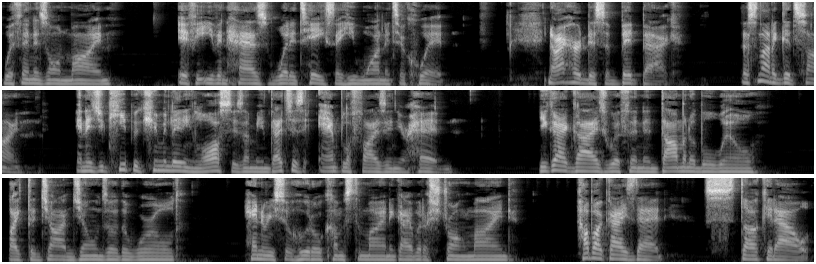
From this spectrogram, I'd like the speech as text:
within his own mind, if he even has what it takes that he wanted to quit. Now, I heard this a bit back. That's not a good sign. And as you keep accumulating losses, I mean, that just amplifies in your head. You got guys with an indomitable will, like the Jon Jones of the world. Henry Cejudo comes to mind, a guy with a strong mind. How about guys that stuck it out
